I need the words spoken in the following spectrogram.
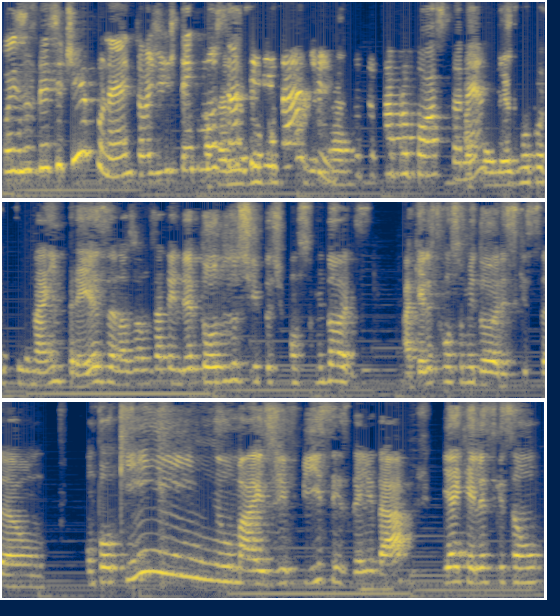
coisas desse tipo, né? Então a gente tem que mostrar seriedade é. na proposta, né? Até mesmo porque na empresa nós vamos atender todos os tipos de consumidores. Aqueles consumidores que são um pouquinho mais difíceis de lidar e aqueles que são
